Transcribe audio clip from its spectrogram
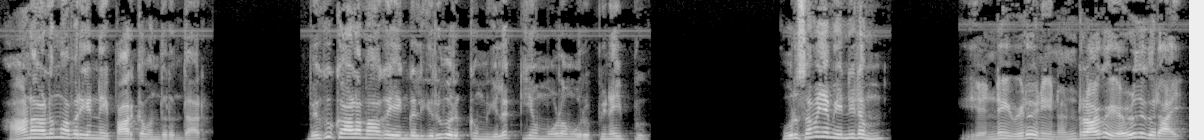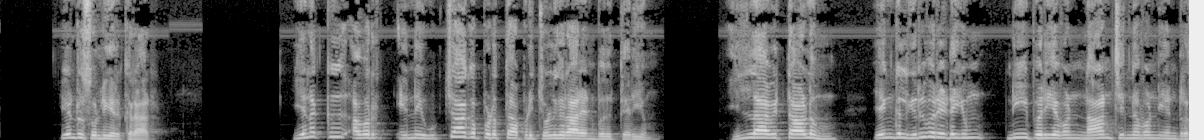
ஆனாலும் அவர் என்னை பார்க்க வந்திருந்தார். வெகு காலமாக எங்கள் இருவருக்கும் இலக்கியம் மூலம் ஒரு பிணைப்பு. ஒரு சமயம் என்னிடம் என்னை விட நீ நன்றாக எழுதுகிறாய். என்று சொல்லியிருக்கிறார். எனக்கு அவர் என்னை உற்சாகப்படுத்த அப்படி சொல்கிறார் என்பது தெரியும். இல்லாவிட்டாலும் எங்கள் இருவரிடையும் நீ பெரியவன் நான் சின்னவன் என்ற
